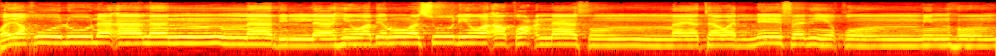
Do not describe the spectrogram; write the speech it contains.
ويقولون آمنا بالله وبالرسول وأطعنا ثم يتولي فريق منهم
